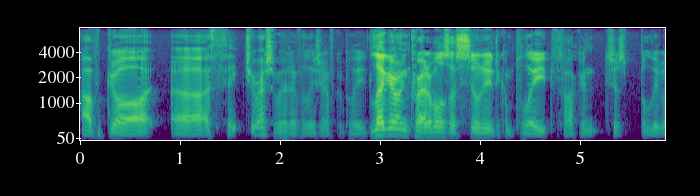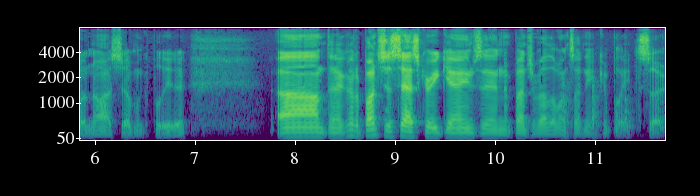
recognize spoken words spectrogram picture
I've got uh, I think Jurassic World Evolution I've completed. Lego Incredibles I still need to complete. Fucking just believe it or not, I still haven't completed. Um, then I got a bunch of Assassin's Creed games and a bunch of other ones I need to complete. So,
